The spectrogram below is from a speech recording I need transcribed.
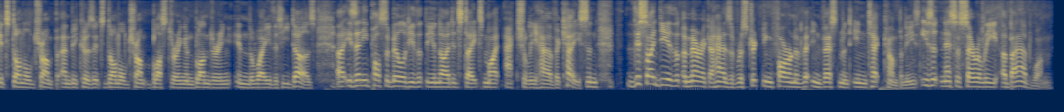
it's Donald Trump and because it's Donald Trump blustering and blundering in the way that he does uh, is any possibility that the United States might actually have a case. And this idea that America has of restricting foreign investment in tech companies isn't necessarily a bad one.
